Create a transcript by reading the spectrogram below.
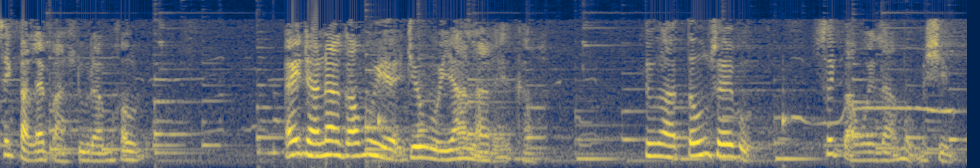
စိတ်ပါလက်ပါလှူတာမဟုတ်လို့အဲ့ဒါနကောင်းမှုရဲ့အကျိုးကိုရလာတဲ့အခါသူဟာသုံးဆွဲဖို့စိတ်ပါဝင်စားမှုမရှိဘူး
